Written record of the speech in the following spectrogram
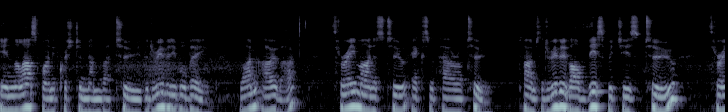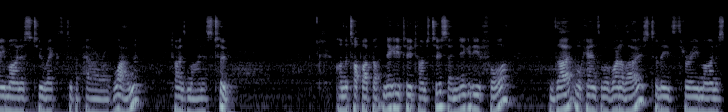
In the last one, if question number 2, the derivative will be 1 over 3 minus 2x to the power of 2 times the derivative of this, which is 2, 3 minus 2x to the power of 1 times minus 2. On the top I've got negative 2 times 2, so negative 4. That will cancel with one of those to leave 3 minus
